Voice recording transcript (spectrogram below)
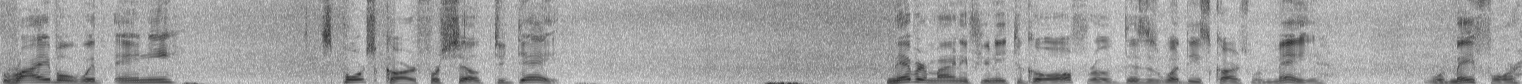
rival with any sports car for sale today never mind if you need to go off-road this is what these cars were made were made for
